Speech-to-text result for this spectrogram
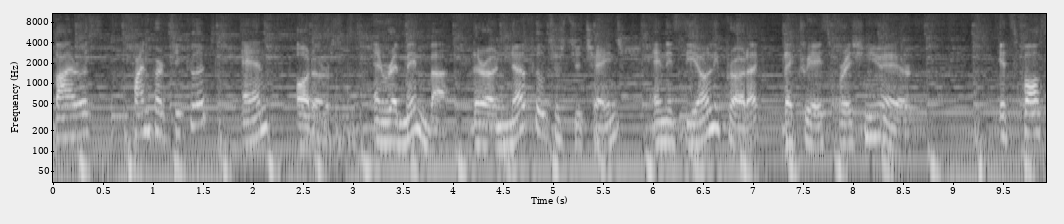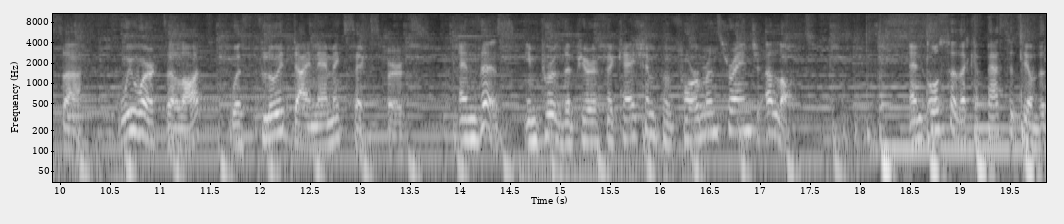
virus, fine particulates, and odors. And remember, there are no filters to change and it's the only product that creates fresh new air. It's faster. We worked a lot with fluid dynamics experts. And this improved the purification performance range a lot. And also the capacity of the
